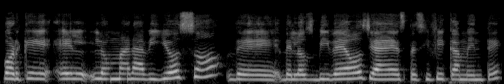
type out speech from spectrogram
porque el, lo maravilloso de, de, los videos ya específicamente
